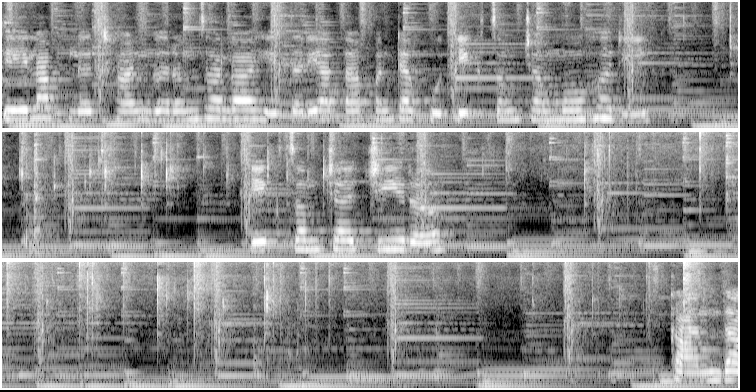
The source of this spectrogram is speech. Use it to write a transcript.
तेल आपलं छान गरम झालं आहे. तरी आता आपण टाकू एक चमचा मोहरी एक चमचा जिरं कांदा.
